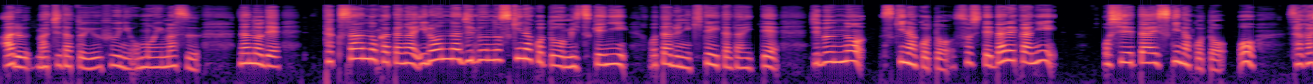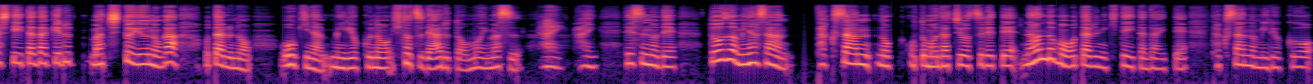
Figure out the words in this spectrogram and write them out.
ある町だというふうに思います。なのでたくさんの方がいろんな自分の好きなことを見つけに小樽に来ていただいて自分の好きなことそして誰かに教えたい好きなことを探していただける町というのが小樽の大きな魅力の一つであると思います。はい。はい、ですのでどうぞ皆さんたくさんのお友達を連れて何度も小樽に来ていただいてたくさんの魅力を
